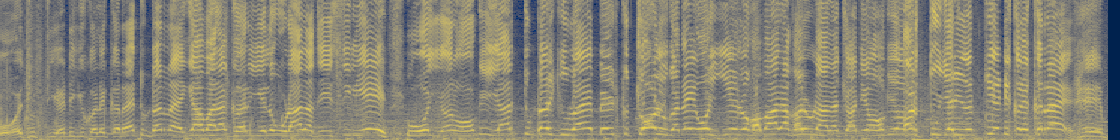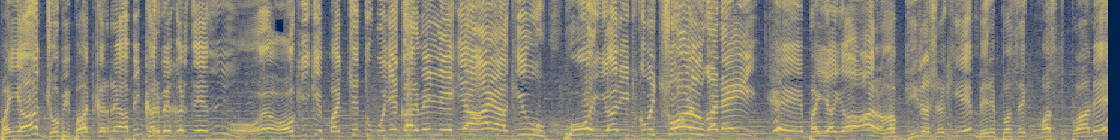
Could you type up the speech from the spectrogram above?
ओए, तू टीएनटी क्यों कलेक्ट कर रहा है? तू डर रहा है क्या? हमारा घर ये लोग उड़ा देते इसीलिए। ओ यार होगी यार, तू डर क्यों रहा है? मैं इसको छोड़ूँगा नहीं ओ ये लोग हमारा घर उड़ाना चाहते होगी और तू यार इधर टीएनटी कलेक्ट कर रहा है। हे भैया, जो भी बात कर रहे हैं अभी घर में करते हैं। ओए होगी के बच्चे, तू मुझे घर में लेके आया क्यों? ओ यार, इनको मैं छोड़ूँगा नहीं। हे भैया यार, आप धीरज रखिए, मेरे पास एक मस्त प्लान है।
